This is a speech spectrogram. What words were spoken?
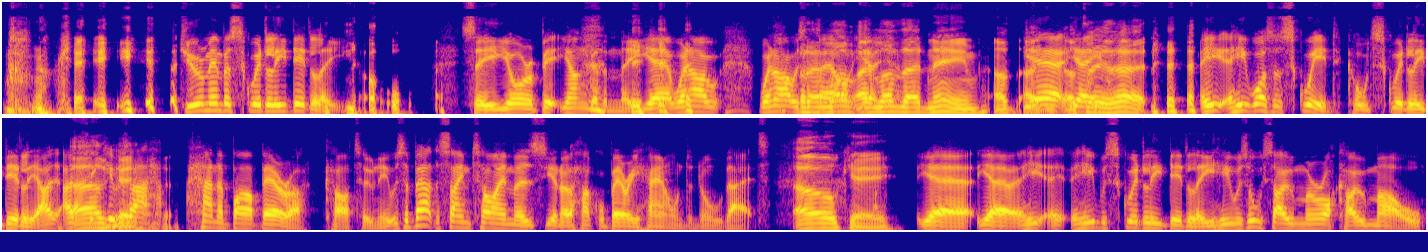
okay. Do you remember Squiddly Diddly? no. See, you're a bit younger than me. Yeah, when I when I was But about I love I yeah, that name. I'll, Yeah, I'll yeah, tell you you- that. he he was a squid called Squiddly Diddly. I, I think it was a Hanna Barbera cartoon. It was about the same time as you know Huckleberry Hound and all that. okay. Yeah, yeah. He he was Squiddly Diddly. He was also Morocco Mole.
